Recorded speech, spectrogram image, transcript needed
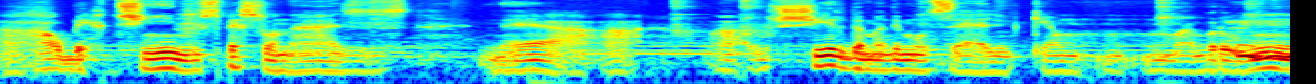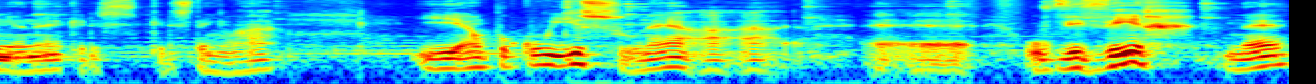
A Albertine, os personagens, né? A, a- a- o cheiro da Mademoiselle, que é um- um- uma broinha, né? Que eles, que eles têm lá. E é um pouco isso, né? A- é- o viver, né?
